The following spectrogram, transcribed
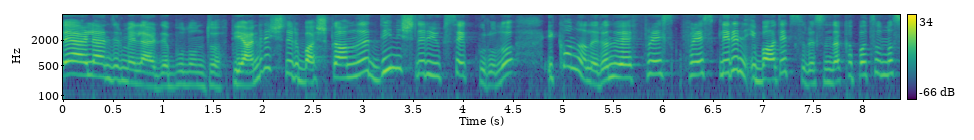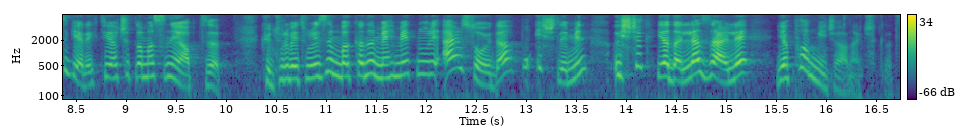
değerlendirmelerde bulundu. Diyanet İşleri Başkanlığı Din İşleri Yüksek Kurulu ikonaların ve fresk, fresklerin ibadet sırasında kapatılması gerektiği açıklamasını yaptı. Kültür ve Turizm Bakanı Mehmet Nuri Ersoy da bu işlemin ışık ya da lazerle yapılmayacağını açıkladı.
